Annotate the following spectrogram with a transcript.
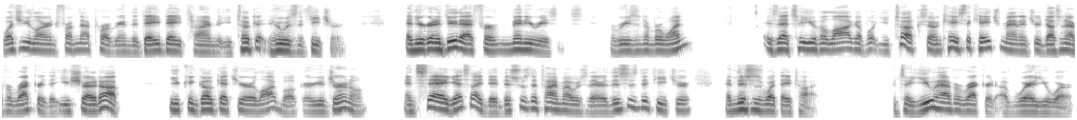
what you learned from that program, the day, date, time that you took it, who was the teacher. And you're going to do that for many reasons. Reason number one is that so you have a log of what you took. So in case the cage manager doesn't have a record that you showed up, you can go get your logbook or your journal and say, Yes, I did. This was the time I was there. This is the teacher and this is what they taught. And so you have a record of where you were.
